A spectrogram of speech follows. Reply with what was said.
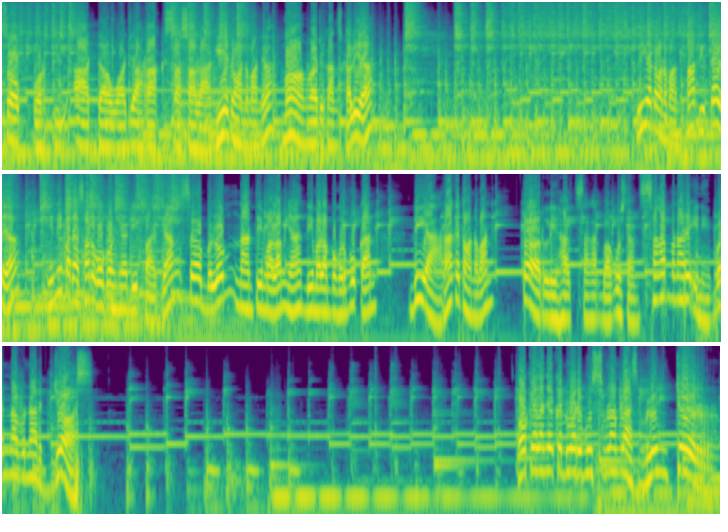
seperti ada wajah raksasa lagi teman-teman ya. Mengerikan sekali ya. Lihat teman-teman. Sangat detail ya. Ini pada saat gogohnya dipajang sebelum nanti malamnya di malam pengerupukan diarak ya teman-teman terlihat sangat bagus dan sangat menarik ini. Benar-benar jos Oke lanjut ke 2019 meluncur.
